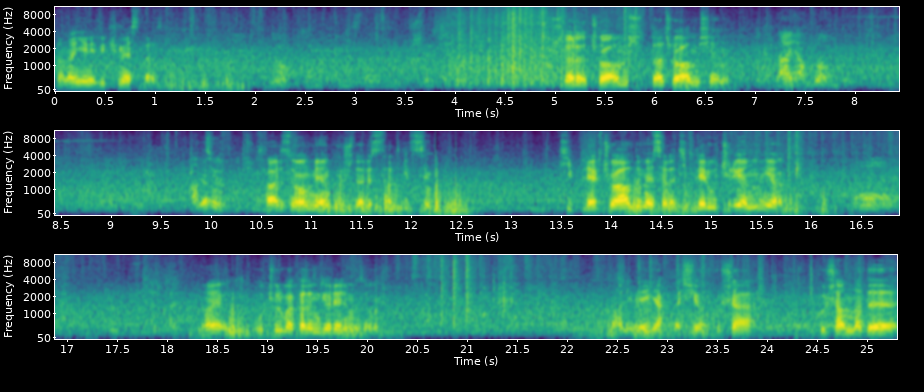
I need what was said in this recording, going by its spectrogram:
Sana yeni bir kümes lazım. Yok canım kuşlar. Kuşlar da çoğalmış, da çoğalmış yani. Ya yavru almıyor. Atıyor tarzı olmayan kuşları sat gitsin. Tipler çoğaldı mesela. Tipleri uçuruyor mu? Yok. Ha, uçur bakalım görelim o zaman. Ali Bey yaklaşıyor kuşa. Kuş anladı.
